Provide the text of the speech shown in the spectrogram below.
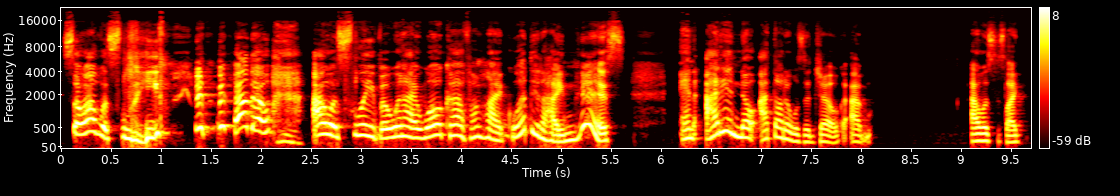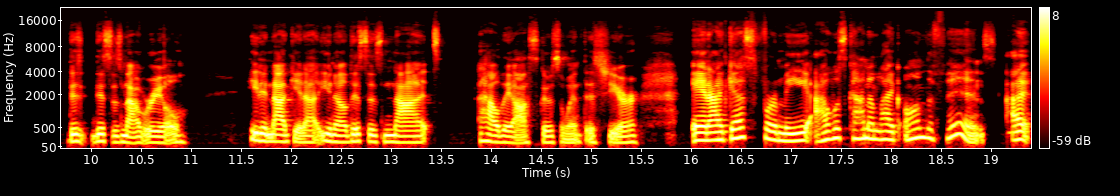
So I was sleep. I know I was asleep. But when I woke up, I'm like, what did I miss? And I didn't know, I thought it was a joke. I I was just like, this this is not real. He did not get out, you know, this is not how the Oscars went this year. And I guess for me, I was kind of like on the fence. I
